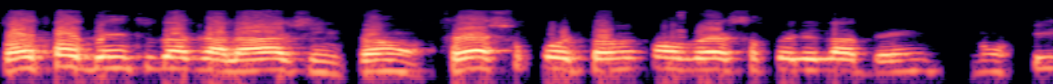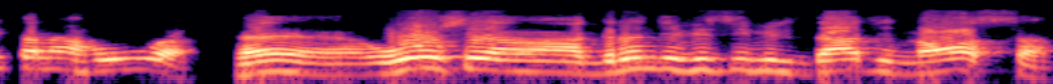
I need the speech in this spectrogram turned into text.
vai para dentro da garagem então. Fecha o portão e conversa com ele lá dentro. Não fica na rua. Né? Hoje a grande visibilidade nossa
